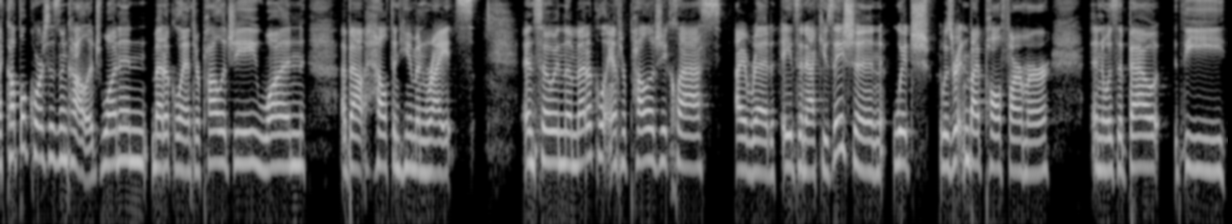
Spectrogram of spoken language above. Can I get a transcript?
a couple courses in college, one in medical anthropology, one about health and human rights. And so in the medical anthropology class, I read AIDS and Accusation, which was written by Paul Farmer and was about the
